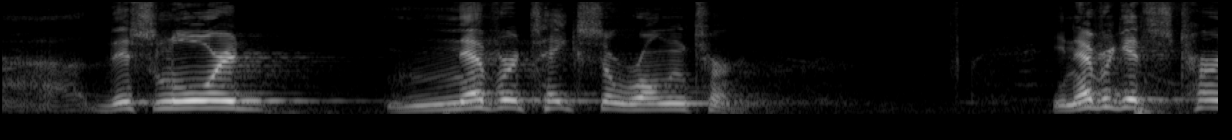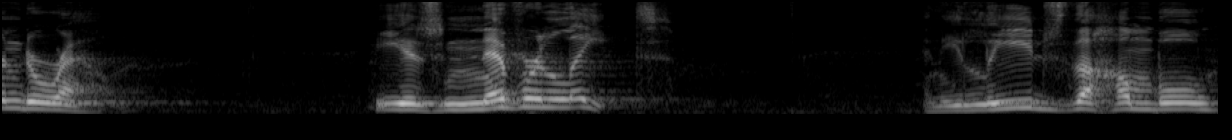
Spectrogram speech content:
Uh, this Lord never takes a wrong turn. He never gets turned around. He is never late. And he leads the humble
